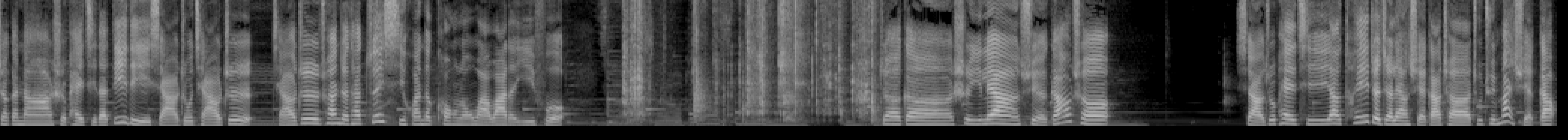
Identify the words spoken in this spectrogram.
这个呢是佩奇的弟弟小猪乔治。乔治穿着他最喜欢的恐龙娃娃的衣服。这个是一辆雪糕车。小猪佩奇要推着这辆雪糕车出去卖雪糕。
